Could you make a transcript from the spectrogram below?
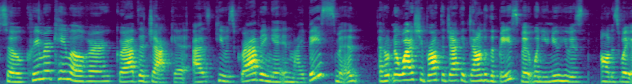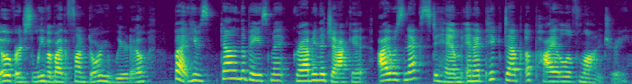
So Cremer came over, grabbed the jacket. As he was grabbing it in my basement, I don't know why she brought the jacket down to the basement when you knew he was on his way over. Just leave it by the front door, you weirdo. But he was down in the basement, grabbing the jacket. I was next to him, and I picked up a pile of laundry.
